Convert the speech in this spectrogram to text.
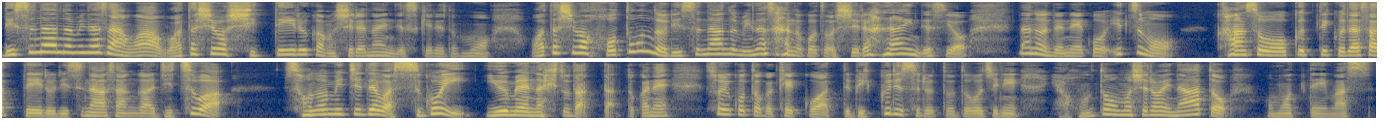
リスナーの皆さんは私を知っているかもしれないんですけれども、私はほとんどリスナーの皆さんのことを知らないんですよ。なのでね、こう、いつも感想を送ってくださっているリスナーさんが実はその道ではすごい有名な人だったとかね、そういうことが結構あってびっくりすると同時に、いや、本当面白いなと思っています。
